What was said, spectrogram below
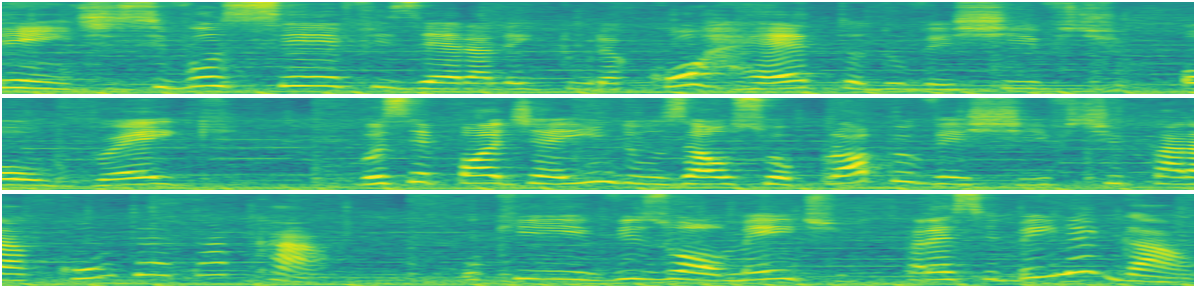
Gente, se você fizer a leitura correta do V-Shift ou Break, você pode ainda usar o seu próprio V-Shift para contra-atacar, o que visualmente parece bem legal.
